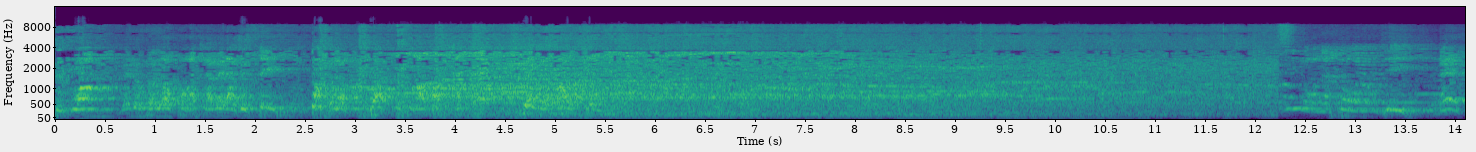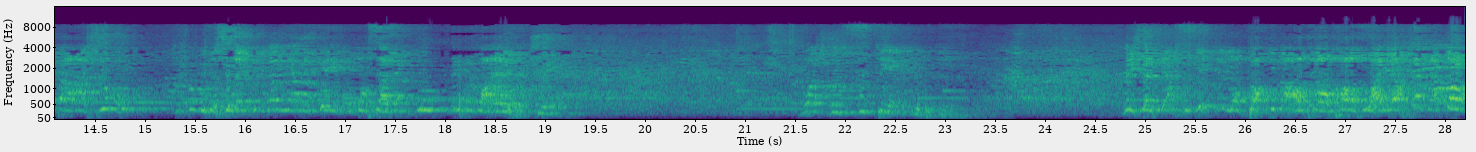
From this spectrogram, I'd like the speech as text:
Nous pas qui dit réparation, je peux vous assurer que même les Américains vont penser avec vous, mais ils vont rien les tuer. Moi, je veux souquer avec le bouquet. Mais je vais le faire souquer tellement fort qu'il va rentrer en France ou ailleurs très bientôt.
